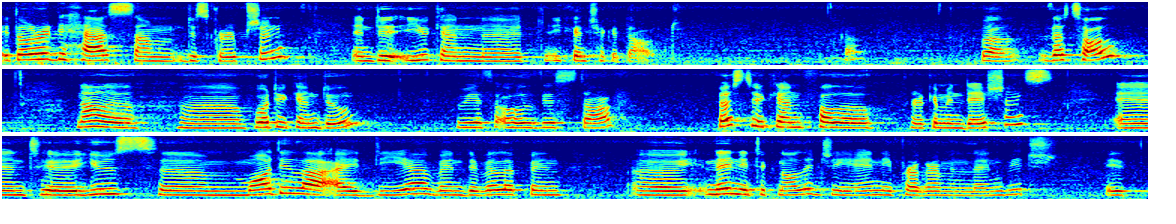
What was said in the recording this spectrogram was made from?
It already has some description, and uh, you, can, uh, you can check it out. Well, that's all. Now, uh, what you can do with all this stuff. First, you can follow recommendations and uh, use um, modular idea when developing uh, in any technology, any programming language. It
